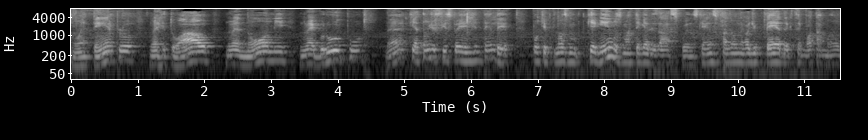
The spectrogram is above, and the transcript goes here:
Não é templo, não é ritual, não é nome, não é grupo, né? que é tão difícil para a gente entender. Por quê? Porque nós queremos materializar as coisas, queremos fazer um negócio de pedra que você bota a mão.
